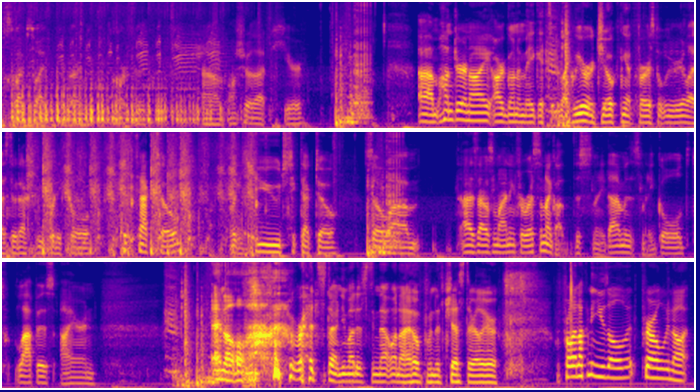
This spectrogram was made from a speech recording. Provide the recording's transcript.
Swipe, swipe, burn more food. Um, I'll show that here. Um, Hunter and I are gonna make it. Like we were joking at first, but we realized it would actually be pretty cool. Tic tac toe, like a huge tic tac toe. So um, as I was mining for redstone, I got this many diamonds, this many gold, lapis, iron, and a lot of redstone. You might have seen that when I opened the chest earlier. We're probably not gonna use all of it. Probably not.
